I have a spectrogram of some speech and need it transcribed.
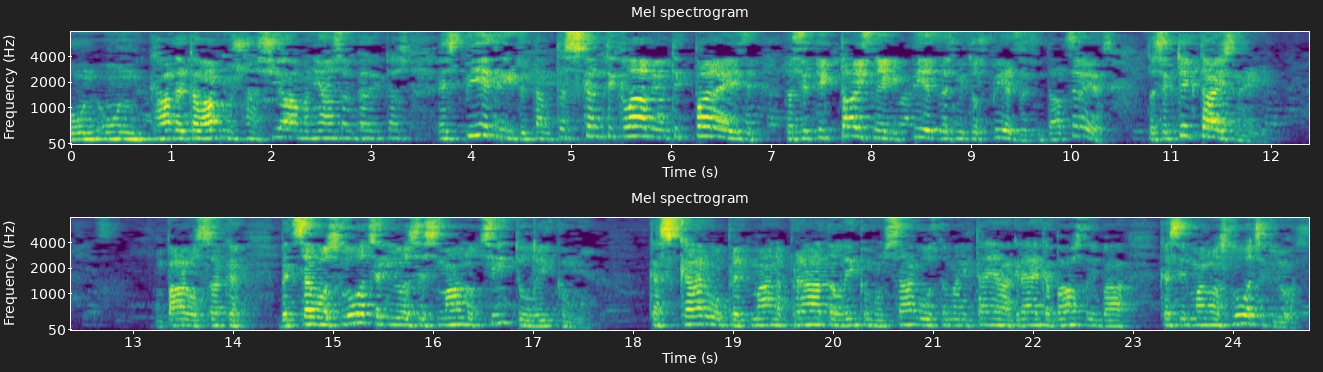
un, un kāda ir tava apņemšanās, jā, man jāsāk darīt tas, es piekrītu tam, tas skan tik labi un tik pareizi, tas ir tik taisnīgi 50 uz 50, atceries, tas ir tik taisnīgi. Un Pāvils saka, bet savos locekļos es manu citu likumu, kas karo pret mana prāta likumu un sagūsta mani tajā grēka bauslībā, kas ir manos locekļos.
